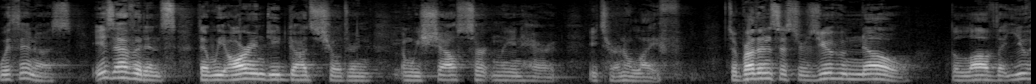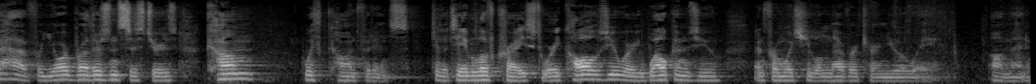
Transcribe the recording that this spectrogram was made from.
within us is evidence that we are indeed God's children and we shall certainly inherit eternal life. So, brothers and sisters, you who know the love that you have for your brothers and sisters, come with confidence to the table of Christ where he calls you, where he welcomes you, and from which he will never turn you away. Amen.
